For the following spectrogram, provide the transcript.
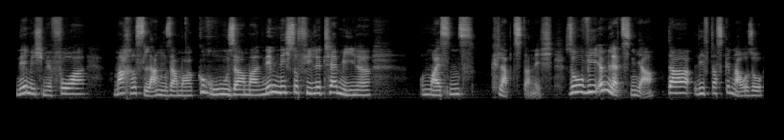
nehme ich mir vor, mach es langsamer, geruhsamer, nimm nicht so viele Termine, und meistens klappt's dann nicht. So wie im letzten Jahr. Da lief das genauso.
